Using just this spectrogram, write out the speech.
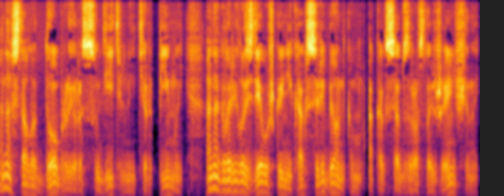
Она стала доброй, рассудительной, терпимой. Она говорила с девушкой не как с ребенком, а как со взрослой женщиной.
